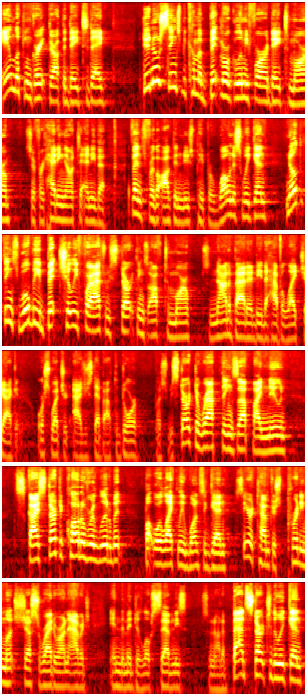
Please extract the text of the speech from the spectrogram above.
and looking great throughout the day today. Do notice things become a bit more gloomy for our day tomorrow. So if we're heading out to any of the events for the Ogden Newspaper Wellness Weekend, note that things will be a bit chilly for as we start things off tomorrow. So not a bad idea to have a light jacket or sweatshirt as you step out the door. But as we start to wrap things up by noon, skies start to cloud over a little bit, but we'll likely once again see our temperatures pretty much just right around average in the mid to low 70s. So not a bad start to the weekend,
